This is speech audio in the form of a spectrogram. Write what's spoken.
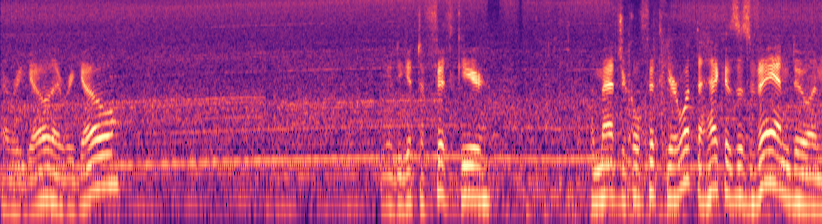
There we go. There we go. Need to get to fifth gear. The magical fifth gear. What the heck is this van doing?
